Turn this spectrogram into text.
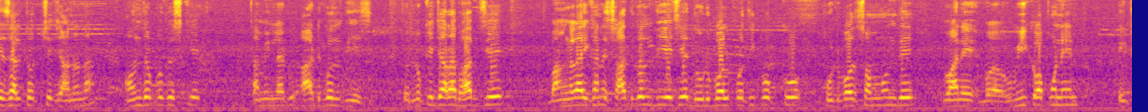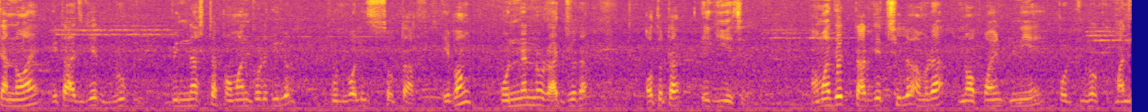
রেজাল্ট হচ্ছে জানো না? অন্ধ্রপ্রদেশকে তামিলনাড়ু আট গোল দিয়েছে। তো লোকে যারা ভাবছে বাংলা এখানে সাত গোল দিয়েছে, দুর্বল প্রতিপক্ষ, ফুটবল সম্বন্ধে মানে উইক অপোনেন্ট এটা নয়, এটা আজকের গ্রুপ বিন্যাসটা প্রমাণ করে দিল। ফুটবল ইজ সো টাফ এবং অন্যান্য রাজ্যরা অতটা এগিয়েছে। আমাদের টার্গেট ছিল আমরা ন পয়েন্ট নিয়ে কর্তৃপক্ষ মানে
